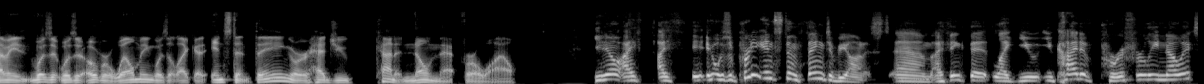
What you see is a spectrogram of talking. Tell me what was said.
I mean, was it was it overwhelming? Was it like an instant thing, or had you kind of known that for a while? You know, I I it was a pretty instant thing to be honest. Um, I think that like you you kind of peripherally know it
